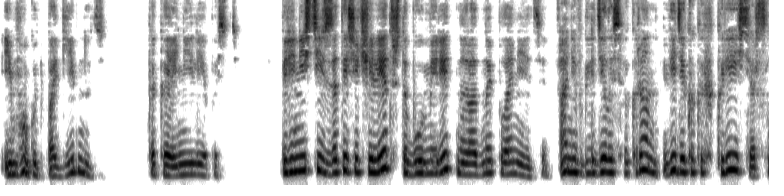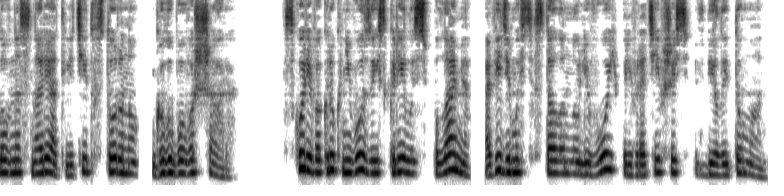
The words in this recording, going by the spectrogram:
и могут погибнуть? Какая нелепость! Перенестись за тысячи лет, чтобы умереть на родной планете. Аня вгляделась в экран, видя, как их крейсер, словно снаряд, летит в сторону голубого шара. Вскоре вокруг него заискрилось пламя, а видимость стала нулевой, превратившись в белый туман.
